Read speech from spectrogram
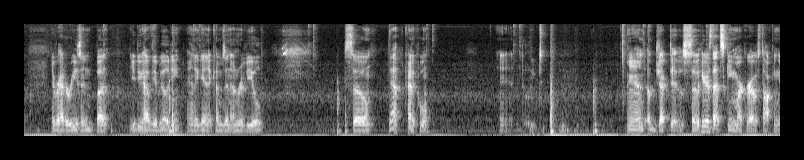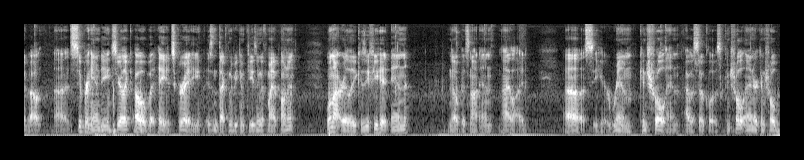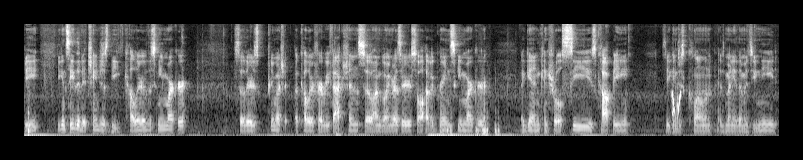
never had a reason, but you do have the ability, and again, it comes in unrevealed. So, yeah, kind of cool. And delete. And objectives. So here's that scheme marker I was talking about. Uh, it's super handy. So you're like, oh, but hey, it's gray. Isn't that going to be confusing with my opponent? Well, not really, because if you hit N, nope, it's not N. I lied. Uh, let's see here, rim, control N. I was so close. Control N or control B. You can see that it changes the color of the scheme marker. So there's pretty much a color for every faction. So I'm going Rezzer, so I'll have a green scheme marker. Again, control C is copy. So you can just clone as many of them as you need.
